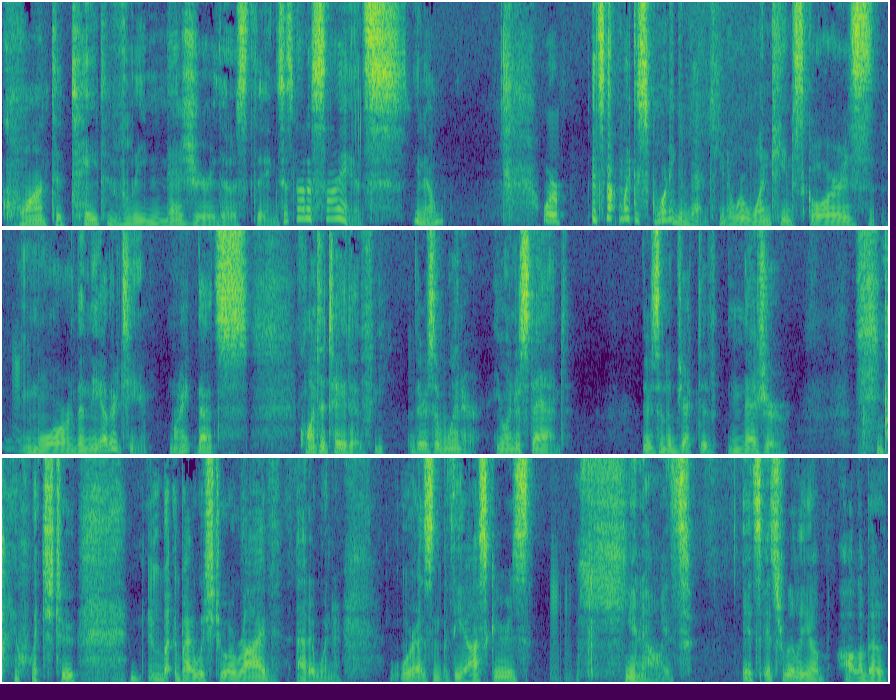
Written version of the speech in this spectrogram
quantitatively measure those things. It's not a science, you know. Or it's not like a sporting event, you know, where one team scores more than the other team, right? That's quantitative. There's a winner. You understand. There's an objective measure by which to by which to arrive at a winner. Whereas with the Oscars, you know, it's it's it's really all about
